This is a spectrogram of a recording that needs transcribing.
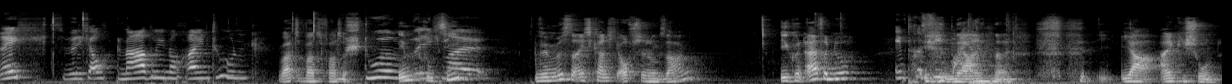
rechts würde ich auch Gnabry noch reintun. Warte, warte, warte. Im Sturm Im ich Prinzip, mal. wir müssen eigentlich gar nicht Aufstellung sagen. Ihr könnt einfach nur. Im Prinzip. nein, nein. Ja, eigentlich schon.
